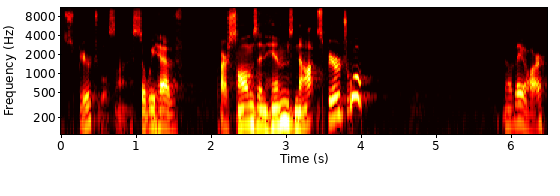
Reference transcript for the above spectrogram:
Spiritual songs. So we have our psalms and hymns not spiritual? No, they are.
